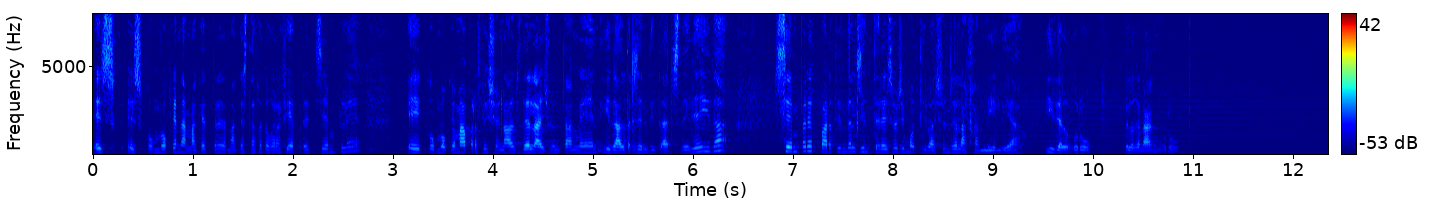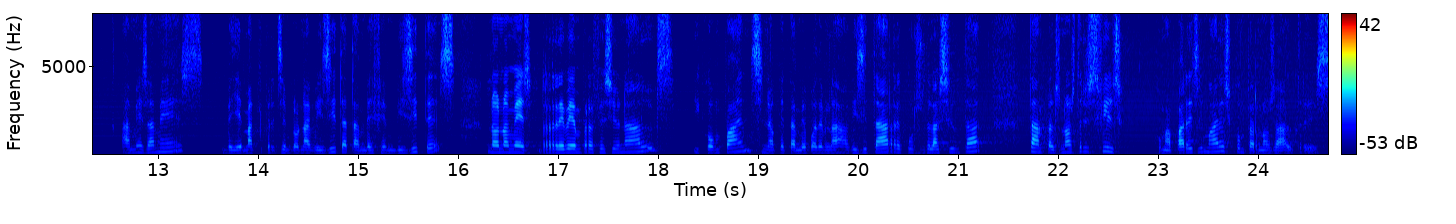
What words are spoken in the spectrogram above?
es, es convoquen amb, aquest, amb aquesta fotografia, per exemple, eh, convoquem a professionals de l'Ajuntament i d'altres entitats de Lleida, sempre partint dels interessos i motivacions de la família i del grup, del gran grup. A més a més, veiem aquí per exemple una visita, també fem visites, no només rebem professionals i companys, sinó que també podem anar a visitar recursos de la ciutat, tant pels nostres fills com a pares i mares com per nosaltres.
